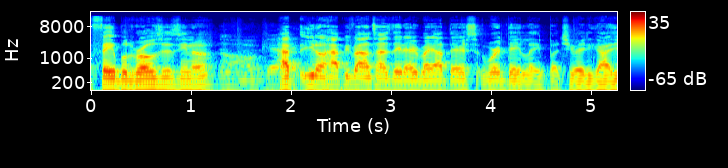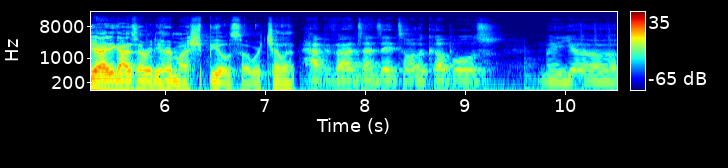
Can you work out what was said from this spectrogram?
fabled roses, you know? Oh, okay. Happy, you know, happy Valentine's Day to everybody out there. So we're a day late, but you already guys, you already guys already heard my spiel, so we're chilling. Happy Valentine's Day to all the couples. May you uh,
